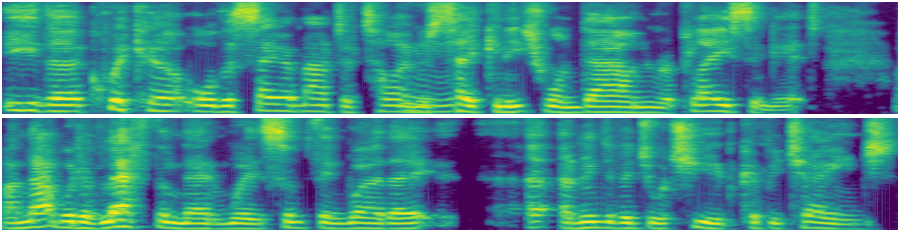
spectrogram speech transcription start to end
either quicker or the same amount of time as Mhm. taking each one down and replacing it. And that would have left them then with something where they a- an individual tube could be changed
